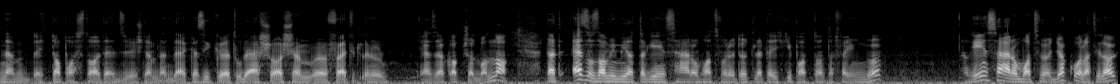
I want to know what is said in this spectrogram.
nem egy tapasztalt edző, és nem rendelkezik tudással sem feltétlenül ezzel kapcsolatban. Na, tehát ez az, ami miatt a Gains 365 ötlete így kipattant a fejünkből. A Gains 365 gyakorlatilag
